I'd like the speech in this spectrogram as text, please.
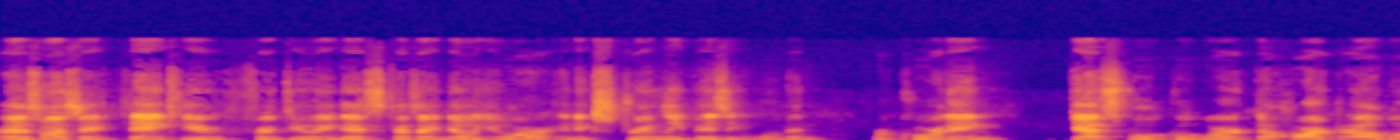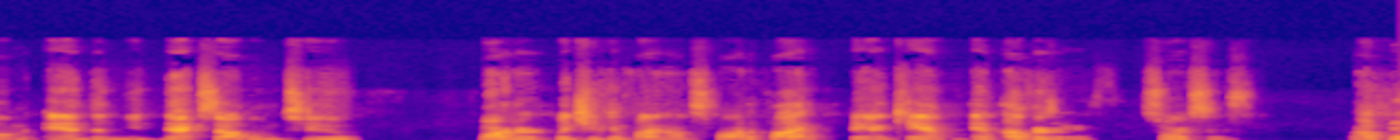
I just want to say thank you for doing this because I know you are an extremely busy woman recording guest vocal work, the harp album, and the next album to Martyr, which you can find on Spotify, Bandcamp, and other Cheers. sources. Welcome.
